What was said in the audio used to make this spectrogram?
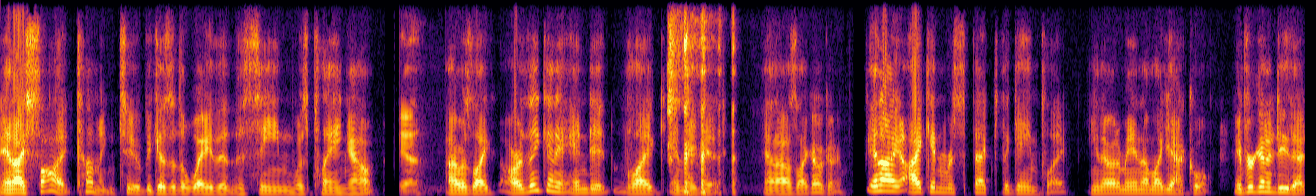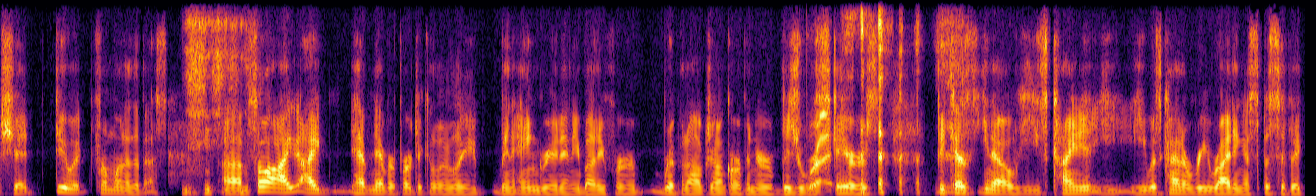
and I saw it coming too because of the way that the scene was playing out. Yeah. I was like, are they going to end it like? And they did, and I was like, okay. And I I can respect the gameplay. You know what I mean? I'm like, yeah, cool. If you're going to do that shit, do it from one of the best. Um, so I, I have never particularly been angry at anybody for ripping off John Carpenter visual Right. scares because you know he's kind of he, he was kind of rewriting a specific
